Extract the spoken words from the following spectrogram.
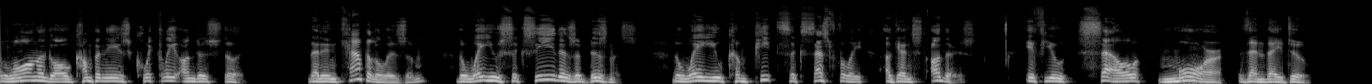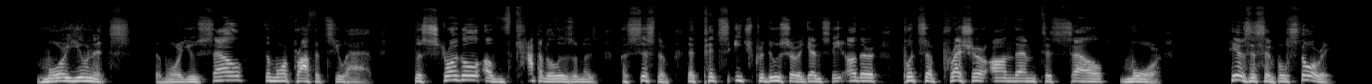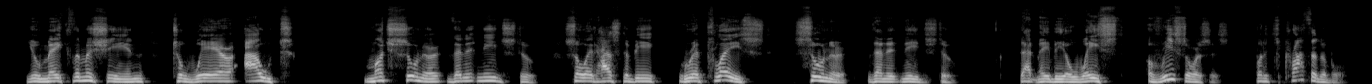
Long ago, companies quickly understood that in capitalism, the way you succeed as a business, the way you compete successfully against others, if you sell more than they do. More units. The more you sell, the more profits you have. The struggle of capitalism as a system that pits each producer against the other puts a pressure on them to sell more. Here's a simple story you make the machine to wear out much sooner than it needs to. So it has to be replaced sooner than it needs to. That may be a waste of resources, but it's profitable.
